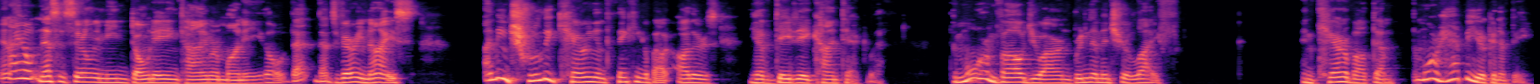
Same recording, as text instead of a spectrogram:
And I don't necessarily mean donating time or money, though that, that's very nice. I mean truly caring and thinking about others you have day to day contact with. The more involved you are and bring them into your life and care about them, the more happy you're going to be.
